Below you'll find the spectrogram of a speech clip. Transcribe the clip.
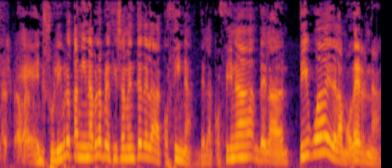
no está mal. Eh, en su libro también habla precisamente de la cocina. De la cocina de la antigua y de la moderna.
